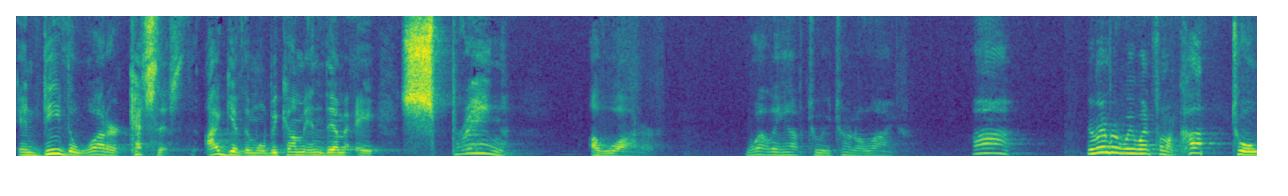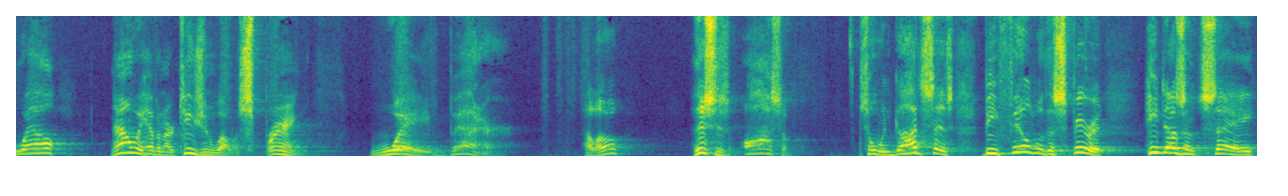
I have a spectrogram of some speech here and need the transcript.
Indeed, the water, catch this, I give them will become in them a spring of water welling up to eternal life. Ah, remember we went from a cup to a well? Now we have an artesian well, a spring. Way better. Hello? This is awesome. So when God says, be filled with the Spirit, He doesn't say,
